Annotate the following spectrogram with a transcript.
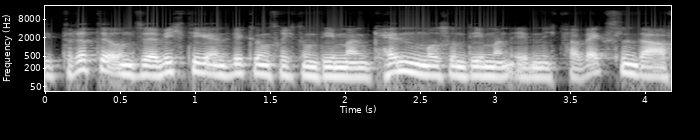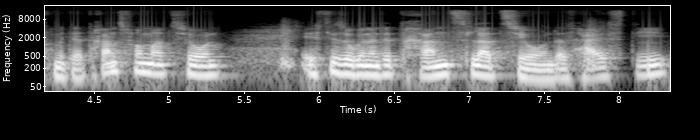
Die dritte und sehr wichtige Entwicklungsrichtung, die man kennen muss und die man eben nicht verwechseln darf mit der Transformation, ist die sogenannte Translation. Das heißt die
